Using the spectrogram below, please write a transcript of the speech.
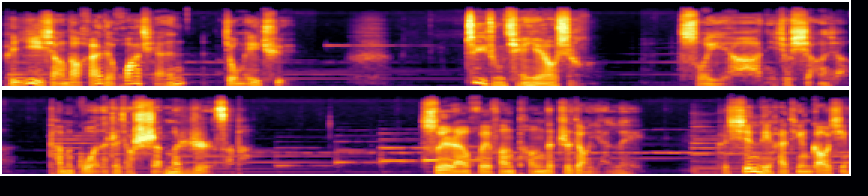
可一想到还得花钱，就没去。这种钱也要省，所以啊，你就想想他们过的这叫什么日子吧。虽然慧芳疼得直掉眼泪，可心里还挺高兴，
